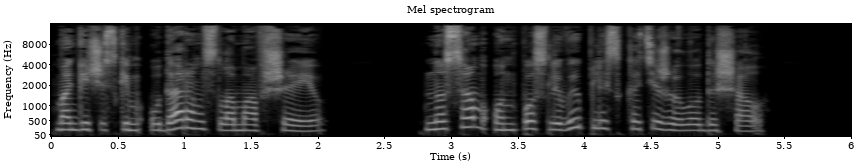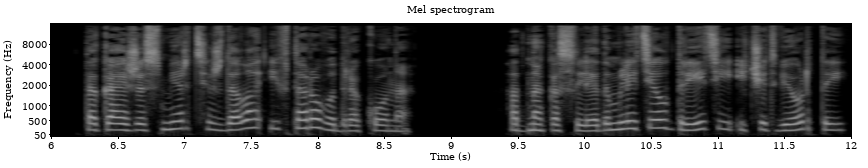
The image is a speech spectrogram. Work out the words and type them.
магическим ударом сломав шею но сам он после выплеска тяжело дышал. Такая же смерть ждала и второго дракона. Однако следом летел третий и четвертый.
